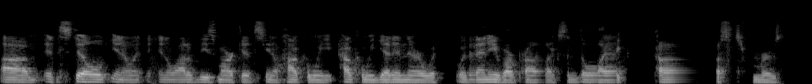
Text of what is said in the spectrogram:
um it's still, you know, in a lot of these markets, you know, how can we how can we get in there with, with any of our products and delight customers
